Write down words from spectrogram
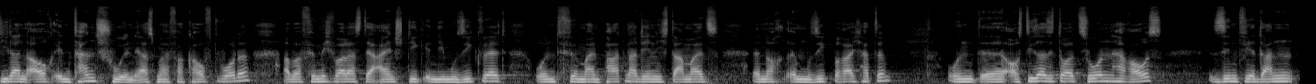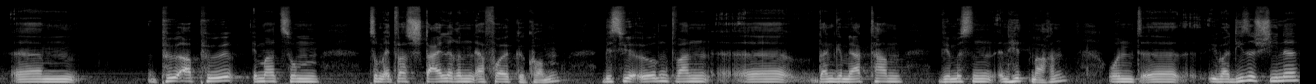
die dann auch in Tanzschulen erstmal verkauft wurde. Aber für mich war das der Einstieg in die Musikwelt und für meinen Partner, den ich damals äh, noch im Musikbereich hatte. Und äh, aus dieser Situation heraus sind wir dann ähm, peu à peu immer zum, zum etwas steileren Erfolg gekommen, bis wir irgendwann äh, dann gemerkt haben, wir müssen einen Hit machen. Und äh, über diese Schiene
